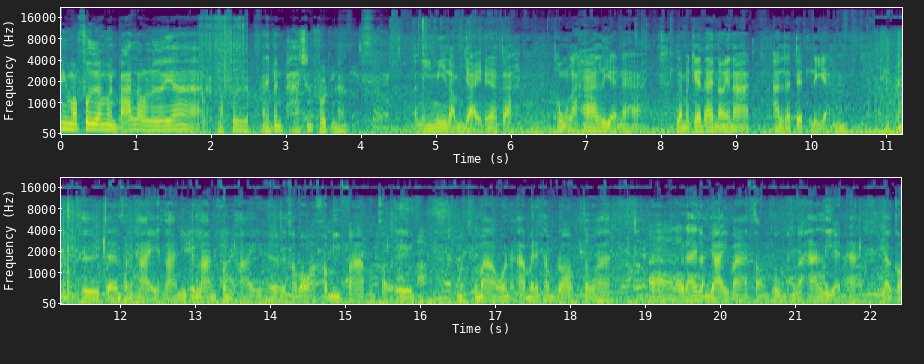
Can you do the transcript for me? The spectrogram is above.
มีมะเฟืองเหมือนบ้านเราเลยอะมะเฟืองอันนี้เป็น passion fruit นะ อันนี้มีลำใหญ่ด้วยนะจ๊ะถุงละห้าเหรียญนะฮะแล้วเมื่อกี้ได้น้อยหนาอันละเจ็ดเหรียญคือเจอคนไทยร้านนี้เป็นร้านคนไทยเธอเขาบอกว่าเขามีฟาร์มของเขาเองเมาส์นะคะไม่ได้ทำร็อกแต่ว่า เอ่อเราได้ลำไยมา 2 ถุงถุงละ 5 เหรียญนะฮะแล้วก็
